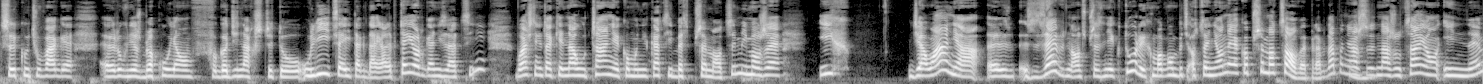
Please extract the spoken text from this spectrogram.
przykuć uwagę, również blokują w godzinach szczytu ulice i tak dalej. Ale w tej organizacji właśnie takie nauczanie komunikacji bez przemocy, mimo że ich działania z zewnątrz przez niektórych mogą być ocenione jako przemocowe, prawda? Ponieważ mhm. narzucają innym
